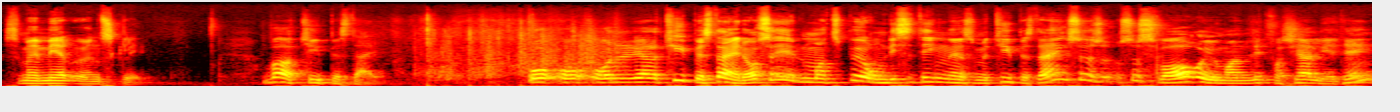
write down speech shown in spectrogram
som er mer ønskelig. Hva er typisk deg? Og, og, og, når det gjelder typisk deg, da, så er det, man spør om disse tingene som er typisk deg, så, så, så svarer jo man litt forskjellige ting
